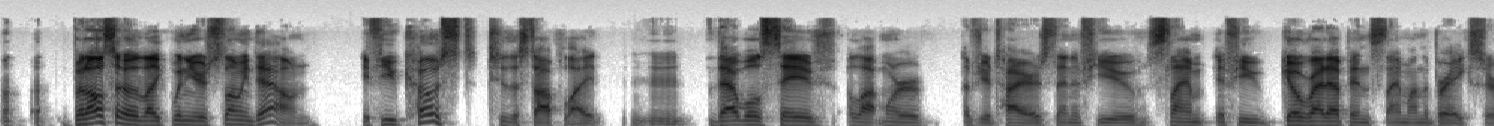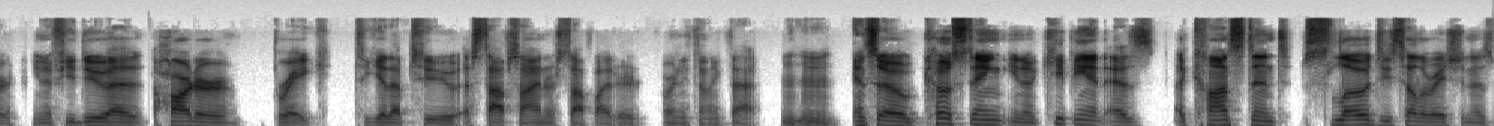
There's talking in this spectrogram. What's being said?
but also like when you're slowing down, if you coast to the stoplight, hmm that will save a lot more of your tires than if you slam if you go right up and slam on the brakes or you know if you do a harder brake to get up to a stop sign or stoplight or, or anything like that. hmm And so coasting, you know, keeping it as a constant slow deceleration as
